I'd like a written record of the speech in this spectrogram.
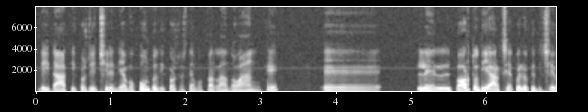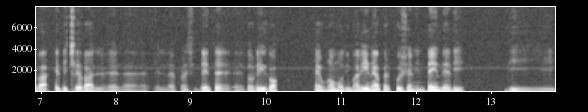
dei dati, così ci rendiamo conto di cosa stiamo parlando anche, eh, le, il porto di Arcia, quello che diceva, che diceva il, il, il, presidente eh, Dorigo, è un uomo di marina per cui se ne intende di, di,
